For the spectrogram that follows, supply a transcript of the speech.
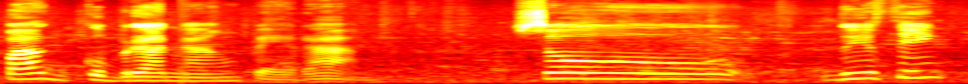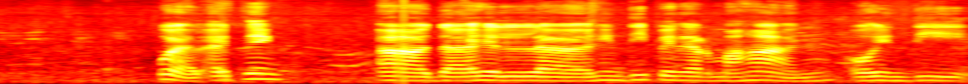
pagkubra ng pera. So, do you think, well, I think ah, dahil ah, hindi pinirmahan o hindi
